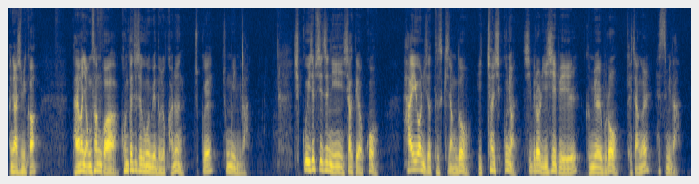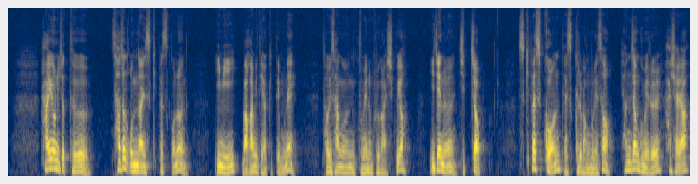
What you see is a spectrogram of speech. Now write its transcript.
안녕하십니까? 다양한 영상과 콘텐츠 제공을 위해 노력하는 축구의 종무입니다. 19-20 시즌이 시작되었고 하이원 리조트 스키장도 2019년 11월 22일 금요일부로 개장을 했습니다. 하이원 리조트 사전 온라인 스키 패스권은 이미 마감이 되었기 때문에 더 이상은 구매는 불가하시고요. 이제는 직접 스키 패스권 데스크를 방문해서 현장 구매를 하셔야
